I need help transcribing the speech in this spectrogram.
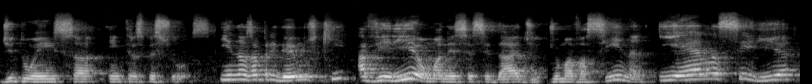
de doença entre as pessoas. E nós aprendemos que haveria uma necessidade de uma vacina e ela seria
